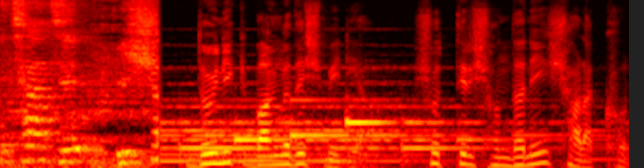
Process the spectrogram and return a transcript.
ইচ্ছা আছে বিশ্ব দৈনিক বাংলাদেশ মিডিয়া, সত্যের সন্ধানে সারাক্ষণ।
